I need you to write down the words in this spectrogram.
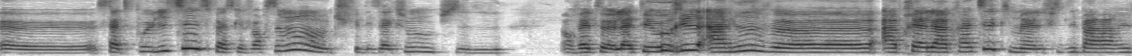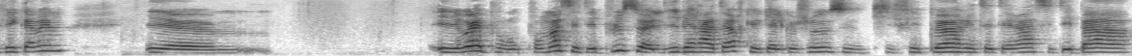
Euh, ça te politise parce que forcément, tu fais des actions, puis en fait, la théorie arrive euh, après la pratique, mais elle finit par arriver quand même. Et, euh, et ouais, pour, pour moi, c'était plus euh, libérateur que quelque chose qui fait peur, etc. C'était pas.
